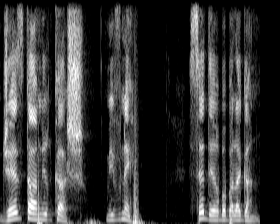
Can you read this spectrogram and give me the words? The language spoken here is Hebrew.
ג'אז טעם נרכש, מבנה, סדר בבלגן.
